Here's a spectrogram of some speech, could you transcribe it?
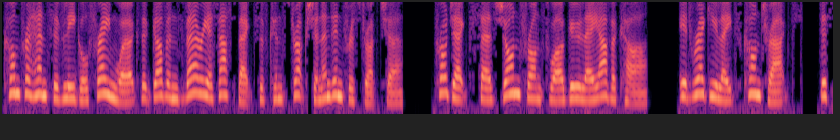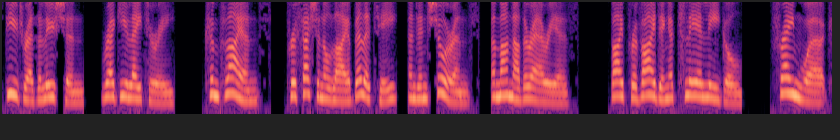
comprehensive legal framework that governs various aspects of construction and infrastructure projects says Jean-François Goulet Avocat. It regulates contracts, dispute resolution, regulatory compliance, professional liability, and insurance, among other areas. By providing a clear legal framework,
